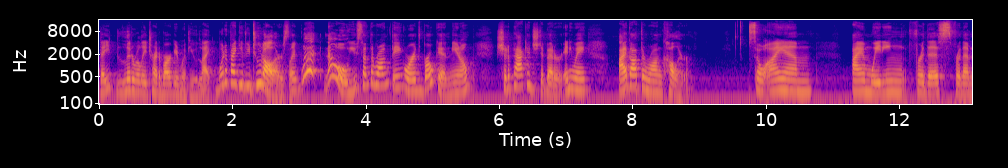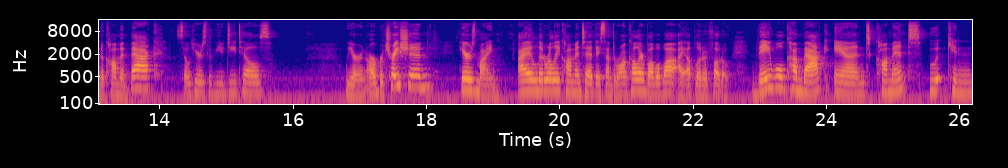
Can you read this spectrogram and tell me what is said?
they literally try to bargain with you. Like, what if I give you two dollars? Like, what? No, you sent the wrong thing or it's broken. You know, should have packaged it better. Anyway, I got the wrong color, so I am I am waiting for this for them to comment back. So here's the view details. We are in arbitration. Here's mine. I literally commented, they sent the wrong color, blah, blah, blah. I uploaded a photo. They will come back and comment. Can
